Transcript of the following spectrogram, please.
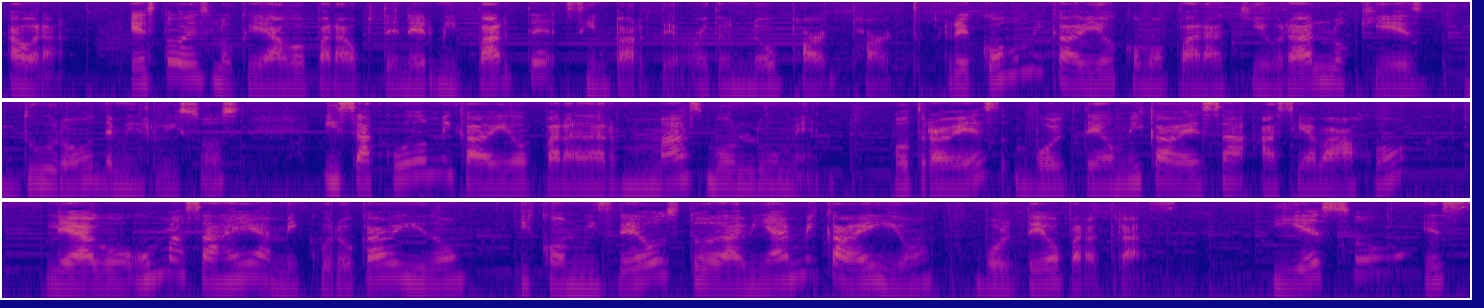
Ahora, esto es lo que hago para obtener mi parte sin parte o the no part part. Recojo mi cabello como para quiebrar lo que es duro de mis rizos y sacudo mi cabello para dar más volumen. Otra vez volteo mi cabeza hacia abajo, le hago un masaje a mi cuero cabelludo y con mis dedos todavía en mi cabello volteo para atrás. Y eso es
